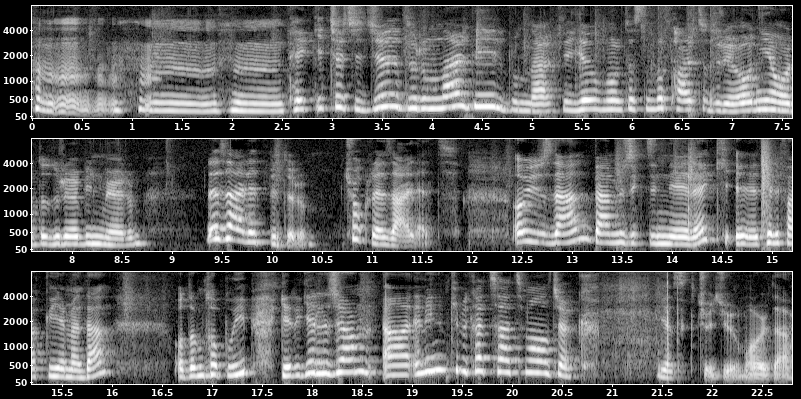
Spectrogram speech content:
hmm, hmm, hmm. Pek iç açıcı durumlar değil bunlar. Yağın ortasında tartı duruyor. O niye orada duruyor bilmiyorum. Rezalet bir durum. Çok rezalet. O yüzden ben müzik dinleyerek, e, telif hakkı yemeden odamı toplayıp geri geleceğim. Aa, eminim ki birkaç saatimi alacak. Yazık çocuğum orada.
